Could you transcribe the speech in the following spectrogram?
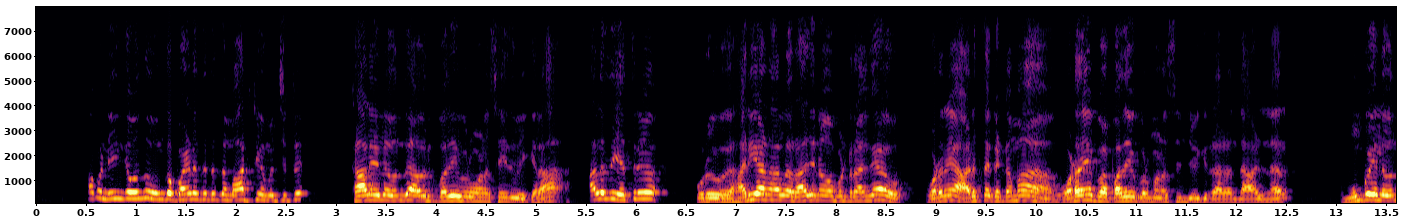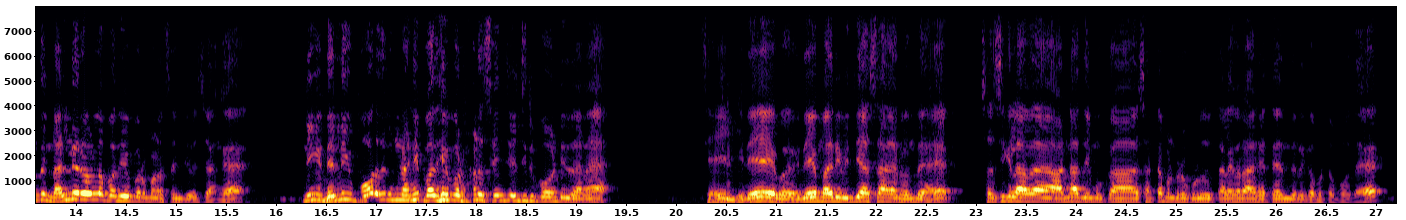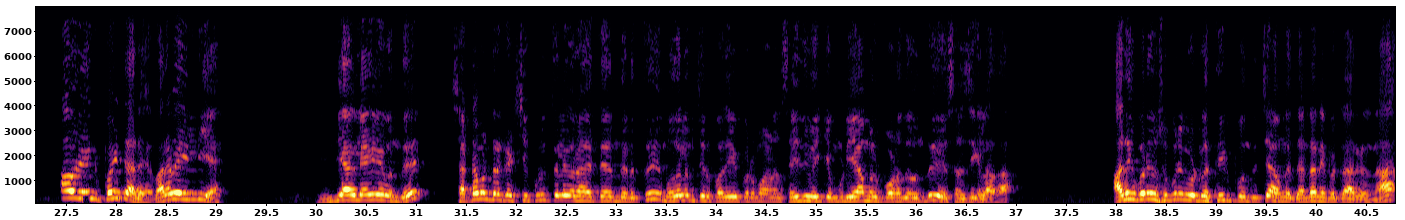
அப்போ நீங்க வந்து உங்க பயணத்திட்டத்தை மாற்றி அமைச்சிட்டு காலையில வந்து அவருக்கு பதவி பிரமாணம் செய்து வைக்கலாம். அல்லது எத்தனையோ ஒரு ஹரியானாவில் ராஜினாமா பண்றாங்க. உடனே அடுத்த கட்டமா உடனே ப- பதவி பிரமாணம் செஞ்சு வைக்கிறார் அந்த ஆளுநர். மும்பையில வந்து நள்ளிரவுல பதவி பிரமாணம் செஞ்சு வச்சாங்க. நீங்க டெல்லிக்கு போறதுக்கு முன்னாடி பதவி பிரமாணம் செஞ்சு வச்சுட்டு போக வேண்டியதானே சரி இதே இதே மாதிரி வித்யாசாகர் வந்து சசிகலாவை அதிமுக சட்டமன்ற குழு தலைவராக தேர்ந்தெடுக்கப்பட்ட போது அவர் எங்க போயிட்டாரு வரவே இல்லையே. இந்தியாவிலேயே வந்து சட்டமன்ற கட்சி குழு தலைவராக தேர்ந்தெடுத்து முதலமைச்சர் பதவி பிரமாணம் செய்து வைக்க முடியாமல் போனது வந்து சசிகலா தான். அதுக்கு பிறகு சுப்ரீம் கோர்ட்ல தீர்ப்பு வந்துச்சு அவங்க தண்டனை பெற்றார்கள்னா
